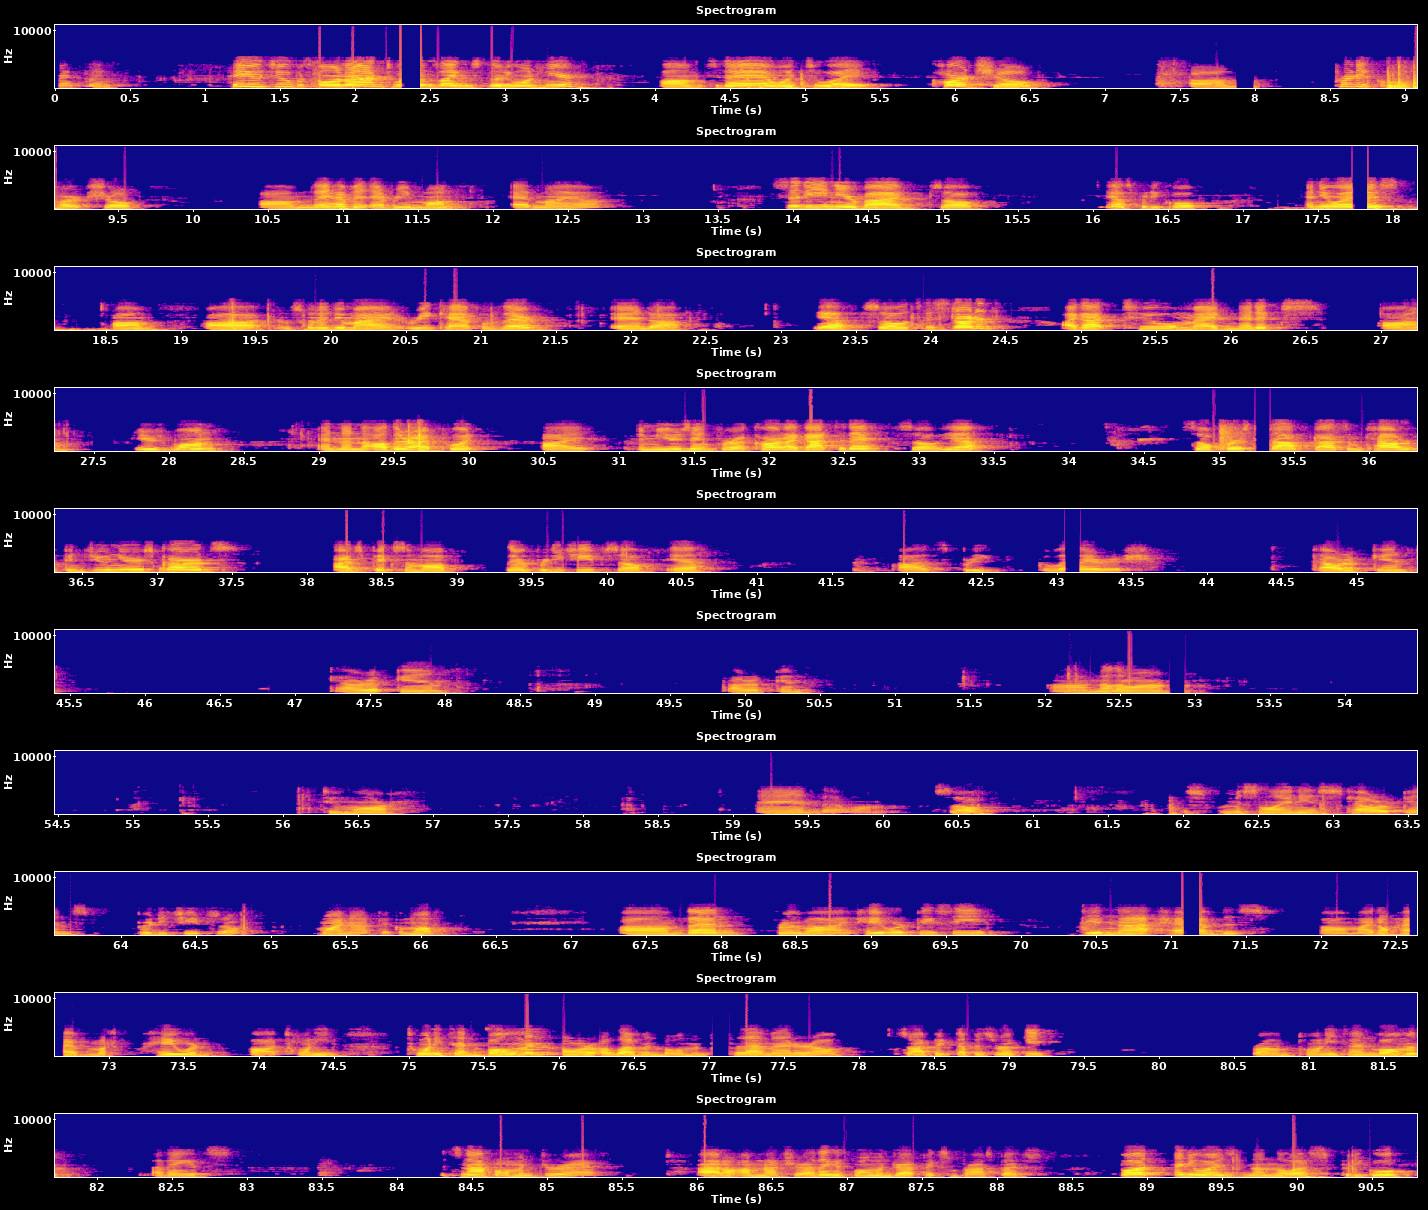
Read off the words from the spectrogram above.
Thing. Hey YouTube, what's going on? Twins Vikings 31 here. Um, today I went to a card show. Um, pretty cool card show. Um, they have it every month at my uh, city nearby, so yeah, it's pretty cool. Anyways, um, uh, I'm just gonna do my recap of there, and uh, yeah, so let's get started. I got two magnetics. Um, here's one and then the other I put I am using for a card I got today. So yeah. So first off, got some Cal Ripken Juniors cards. I just picked some up. They're pretty cheap, so yeah. Uh, it's pretty glarish. Cal Ripken. Cal Ripken. Cal Ripken. Uh, another one. Two more and that one. So, miscellaneous Cal pins, pretty cheap, so why not pick them up? Um, then for my Heyward PC, did not have this. Um, I don't have much Heyward uh, 20, 2010 Bowman or 11 Bowman for that matter. Um, so I picked up his rookie from 2010 Bowman. I think it's it's not Bowman draft. I don't. I'm not sure. I think it's Bowman draft picks and prospects. But anyways, nonetheless, pretty cool.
